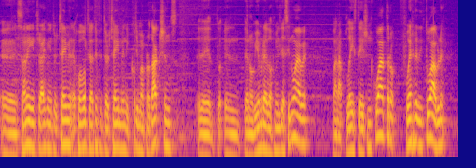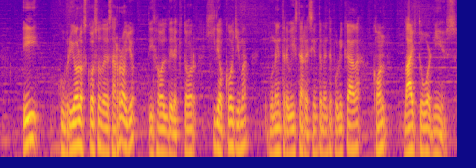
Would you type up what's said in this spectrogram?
eh, Sonic Interactive Entertainment, el juego Interactive Entertainment y Kojima Productions eh, de, noviembre de 2019 para PlayStation 4 fue redituable y cubrió los costos de desarrollo, dijo el director Hideo Kojima en una entrevista recientemente publicada con Live Tour News.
